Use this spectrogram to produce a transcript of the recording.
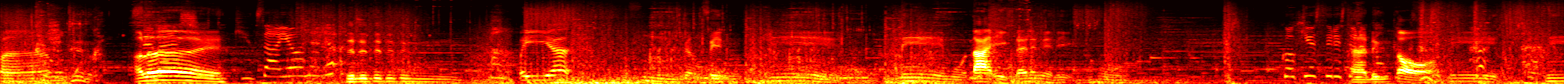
ฟาเอาเลยดึงดึงดึงดึงปียะอย่างฟินนี่นี่หมูตายอีกได้ได้เมียอีกโอ้โห อ่ดึงต่อนี่นี่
